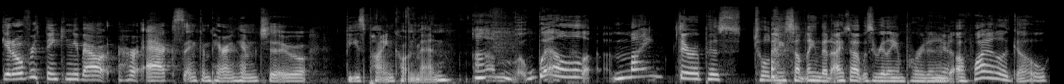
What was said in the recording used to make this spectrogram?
get over thinking about her ex and comparing him to these pine cone men? Um, well, my therapist told me something that I thought was really important Yeah. a while ago,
